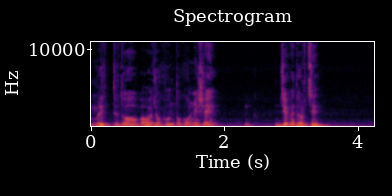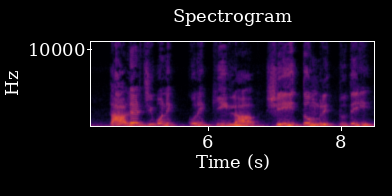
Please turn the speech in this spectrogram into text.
মৃত্যু তো বাবা যখন তখন এসে জেপে ধরছে। তাহলে জীবনে করে কি লাভ? সেই তো মৃত্যুতেই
